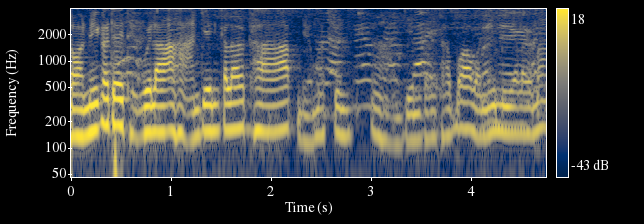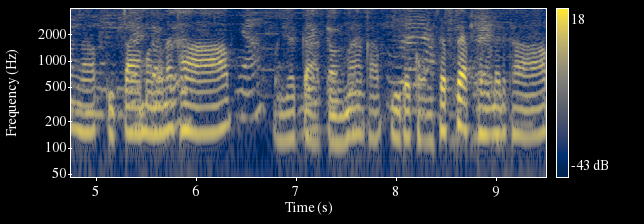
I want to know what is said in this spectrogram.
ตอนนี้ก็ได้ถึงเวลาอาหารเย็นกันแล้วครับ เดี๋ยวมากินอาหารเย็นกันครับ ว่าวันนี้มีอะไรบ้างครับ ติดตามมาเลยนะครับ บรรยากาศดีมากครับมีแต่ของแซ่บๆทั้งนั้นเลยนะครับ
